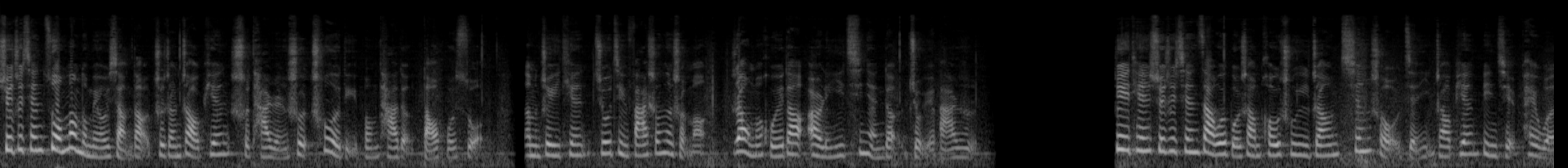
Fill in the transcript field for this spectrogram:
薛之谦做梦都没有想到，这张照片是他人设彻底崩塌的导火索。那么这一天究竟发生了什么？让我们回到二零一七年的九月八日。这一天，薛之谦在微博上抛出一张牵手剪影照片，并且配文：“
